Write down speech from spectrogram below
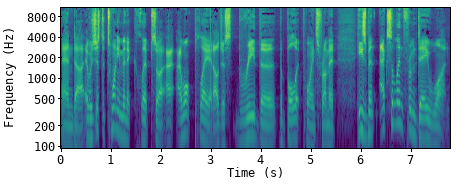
And uh, it was just a 20 minute clip, so I, I, won't play it. I'll just read the, the bullet points from it. He's been excellent from day one.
